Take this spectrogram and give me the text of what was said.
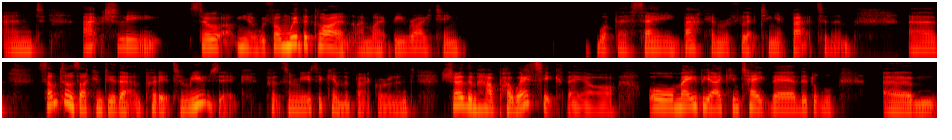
and actually so uh, you know if i'm with a client i might be writing what they're saying back and reflecting it back to them. Uh, sometimes i can do that and put it to music put some music in the background and show them how poetic they are. Or maybe i can take their little um,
